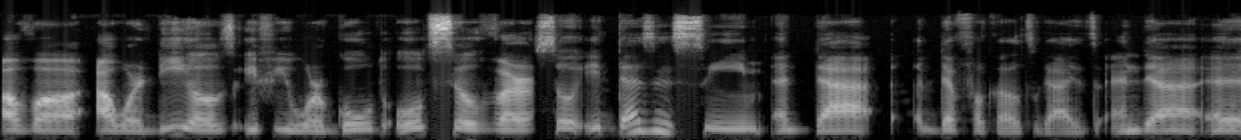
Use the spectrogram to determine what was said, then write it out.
of uh, our deals if you were gold or silver. So it doesn't seem uh, that difficult guys and uh, uh,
